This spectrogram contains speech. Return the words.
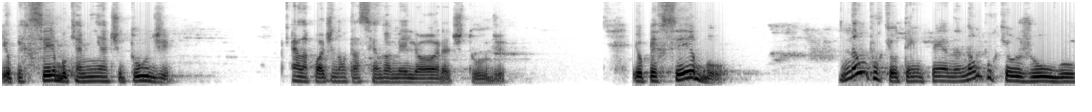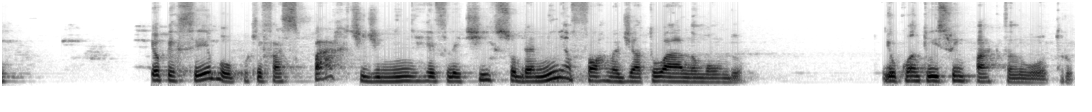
Eu percebo que a minha atitude ela pode não estar sendo a melhor atitude. Eu percebo não porque eu tenho pena, não porque eu julgo, eu percebo porque faz parte de mim refletir sobre a minha forma de atuar no mundo e o quanto isso impacta no outro.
